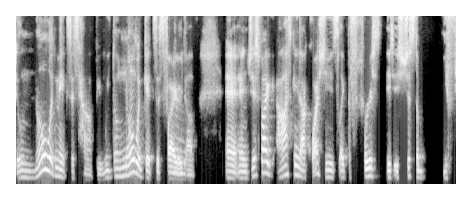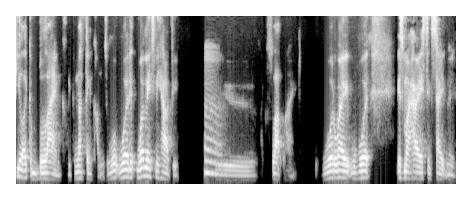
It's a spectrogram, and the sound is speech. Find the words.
don't know what makes us happy. We don't know what gets us fired mm. up. And, and, just by asking that question it's like the first it's, it's just a you feel like a blank like nothing comes. What what, what makes me happy? Mm. flatline. What do i what is my highest excitement?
